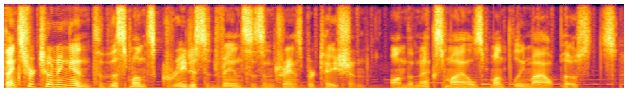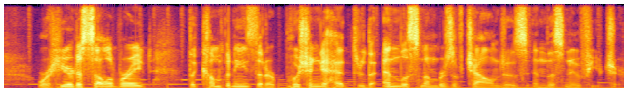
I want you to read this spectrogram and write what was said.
Thanks for tuning in to this month's greatest advances in transportation on the Next Mile's monthly mileposts. We're here to celebrate the companies that are pushing ahead through the endless numbers of challenges in this new future.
